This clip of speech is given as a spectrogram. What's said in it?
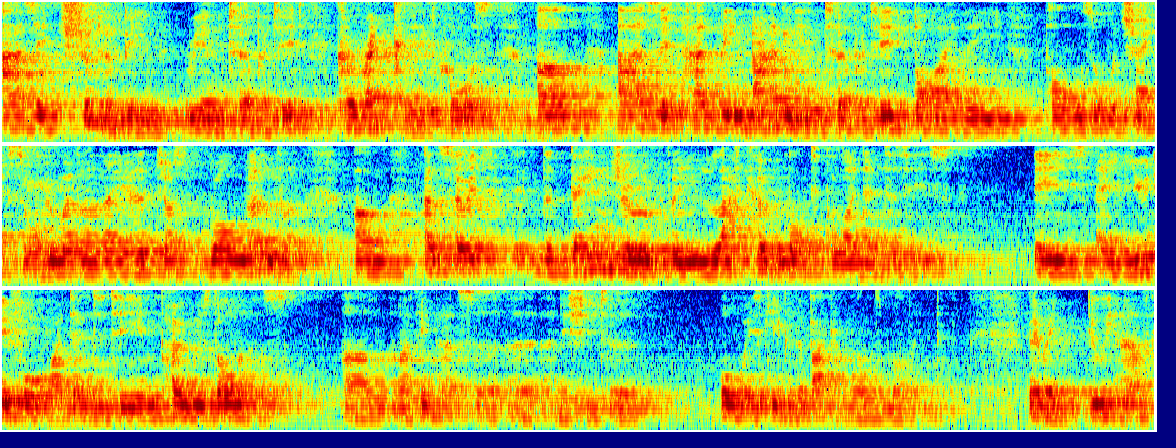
as it should have been reinterpreted, correctly of course, um, as it had been badly interpreted by the Poles or the Czechs or whoever they had just rolled over. Um, and so it's the danger of the lack of multiple identities is a uniform identity imposed on us. Um, and I think that's a, a, an issue to always keep in the back of one's mind. Anyway, do we have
